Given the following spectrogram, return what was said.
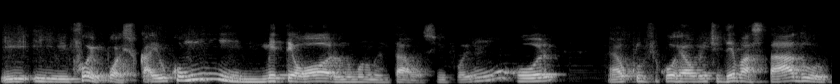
E, e, foi, pô, isso caiu como um meteoro no Monumental, assim, foi um horror. Né? O clube ficou realmente devastado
